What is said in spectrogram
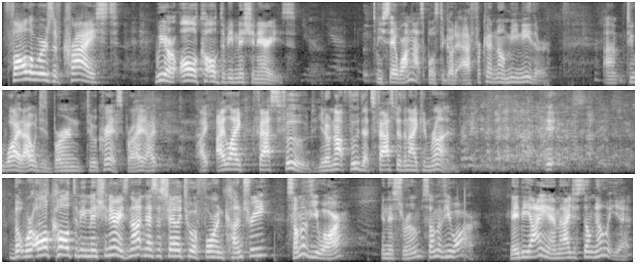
followers of Christ, we are all called to be missionaries. You say, Well, I'm not supposed to go to Africa. No, me neither. I'm too white. I would just burn to a crisp, right? I, I, I like fast food, you know, not food that's faster than I can run. It, but we're all called to be missionaries, not necessarily to a foreign country. Some of you are in this room, some of you are. Maybe I am, and I just don't know it yet.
